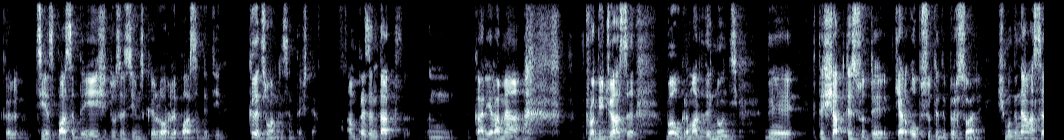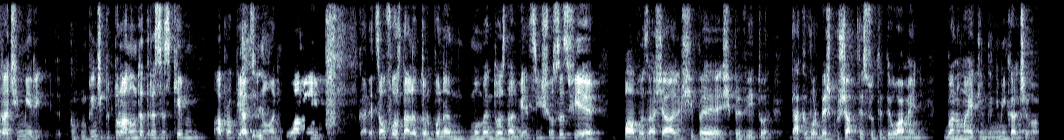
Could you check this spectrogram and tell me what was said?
că ție îți pasă de ei și tu să simți că lor le pasă de tine. Câți oameni sunt ăștia? Am prezentat în cariera mea prodigioasă, bă, o grămadă de nunți de câte 700, chiar 800 de persoane. Și mă gândeam la săracii miri. În principiu, tu la nuntă trebuie să schimbi apropiații, nu? Adică oamenii care ți-au fost alături până în momentul ăsta al vieții și o să-ți fie pavăz așa și pe, și pe viitor. Dacă vorbești cu 700 de oameni, bă, nu mai e timp de nimic altceva.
